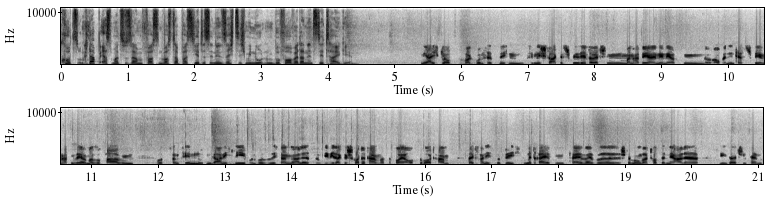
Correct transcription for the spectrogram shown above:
kurz und knapp erstmal zusammenfassen, was da passiert ist in den 60 Minuten, bevor wir dann ins Detail gehen. Ja, ich glaube, war grundsätzlich ein ziemlich starkes Spiel der Deutschen. Man hatte ja in den ersten, auch in den Testspielen hatten sie ja immer so Phasen, wo es dann zehn Minuten gar nicht lief und wo sie sich dann alles irgendwie wieder geschrottet haben, was sie vorher aufgebaut haben. Heute fand ich es wirklich mitreißend. Teilweise Stimmung war top in der Halle. Die deutschen Fans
